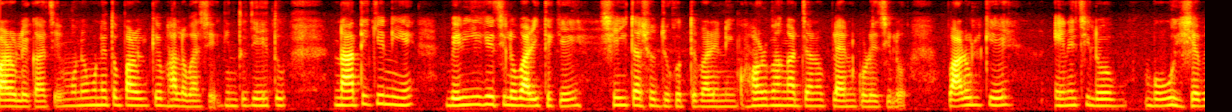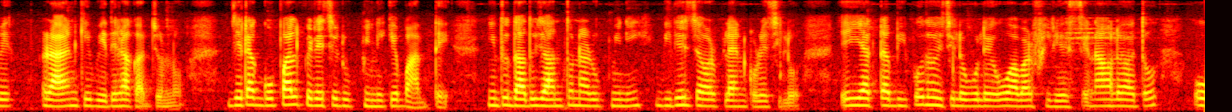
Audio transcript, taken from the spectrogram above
পারুলের কাছে, মনে মনে তো পারুলকে ভালোবাসে, কিন্তু যেহেতু নাতিকে নিয়ে বেরিয়ে গেছিল বাড়ি থেকে, সেইটা সহ্য করতে পারেনি, ঘর ভাঙার যেন প্ল্যান করেছিল, পারুলকে এনেছিল বউ হিসেবে রায়ানকে বেঁধে রাখার জন্য, যেটা গোপাল পেরেছে রুক্মিণীকে বাঁধতে। কিন্তু দাদু জানতো না রুক্মিণী বিদেশ যাওয়ার প্ল্যান করেছিল। এই একটা বিপদ হয়েছিল বলে ও আবার ফিরে এসছে। না হলে হয়তো ও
